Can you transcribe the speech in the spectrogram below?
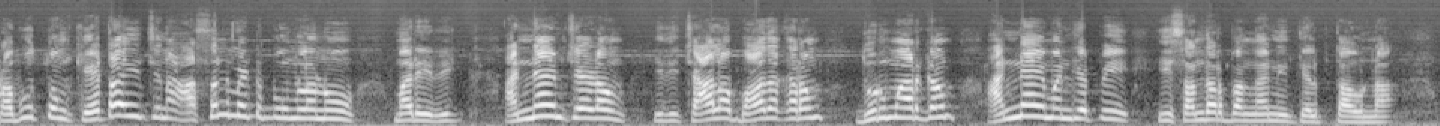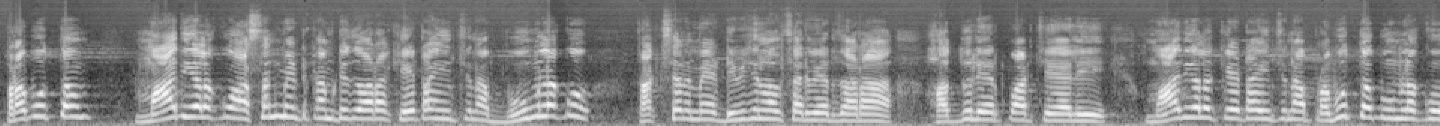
ప్రభుత్వం కేటాయించిన అసైన్మెంట్ భూములను మరి అన్యాయం చేయడం ఇది చాలా బాధాకరం దుర్మార్గం అన్యాయం అని చెప్పి ఈ సందర్భంగా నేను తెలుపుతా ఉన్నా. ప్రభుత్వం మాదిగలకు అసైన్మెంట్ కమిటీ ద్వారా కేటాయించిన భూములకు తక్షణమే డివిజనల్ సర్వే ద్వారా హద్దులు ఏర్పాటు చేయాలి. మాదిగలకు కేటాయించిన ప్రభుత్వ భూములకు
